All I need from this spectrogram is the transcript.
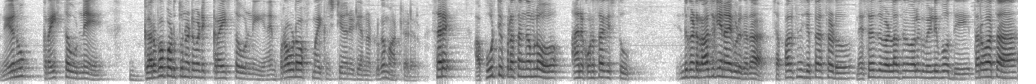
నేను క్రైస్తవుడినే గర్వపడుతున్నటువంటి క్రైస్తవుడిని I'm proud of my Christianity అన్నట్లుగా మాట్లాడారు. సరే ఆ పూర్తి ప్రసంగంలో ఆయన కొనసాగిస్తూ ఎందుకంటే రాజకీయ నాయకుడు కదా చెప్పాల్సింది చెప్పేస్తాడు. మెసేజ్ వెళ్ళాల్సిన వాళ్ళకి వెళ్ళిపోద్ది. తర్వాత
